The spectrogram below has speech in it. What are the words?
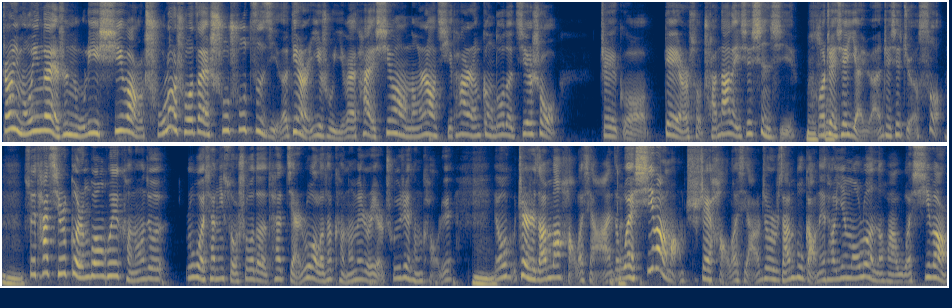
张艺谋应该也是努力，希望除了说在输出自己的电影艺术以外，他也希望能让其他人更多的接受这个电影所传达的一些信息和这些演员、这些角色。嗯，所以他其实个人光辉可能就，如果像你所说的，他减弱了，他可能没准也是出于这层考虑。嗯，有，这是咱们往好了想啊，我也希望往这好了想，就是咱不搞那套阴谋论的话，我希望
